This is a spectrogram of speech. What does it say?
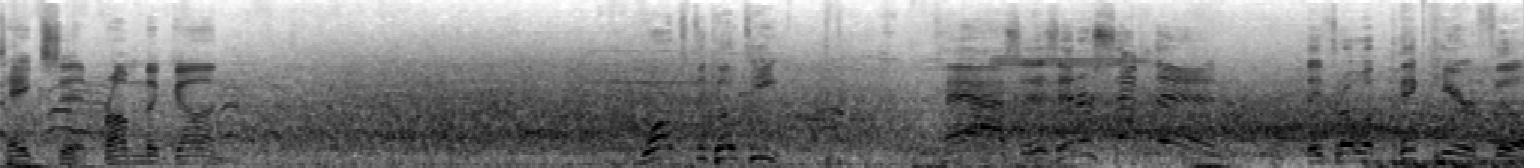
takes it from the gun. Wants to go deep. Pass is intercepted. They throw a pick here, Phil.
